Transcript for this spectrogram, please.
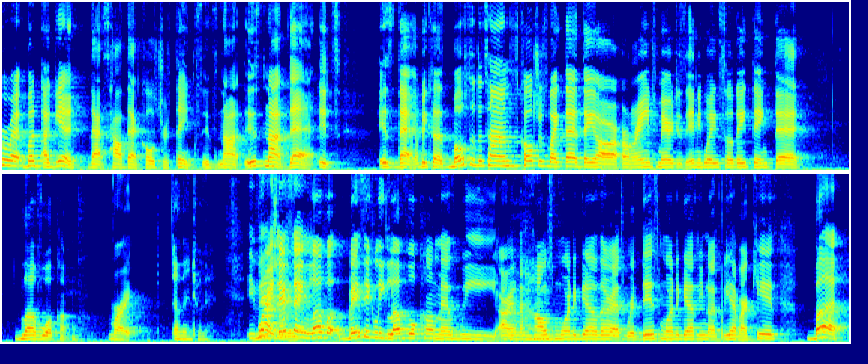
Correct, but again, that's how that culture thinks. It's not. It's not that. It's it's that because most of the times cultures like that they are arranged marriages anyway. So they think that love will come. Right. Eventually. Right, they're saying love. will- Basically, love will come as we are in the mm-hmm. house more together, as we're this more together. You know, as we have our kids. But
